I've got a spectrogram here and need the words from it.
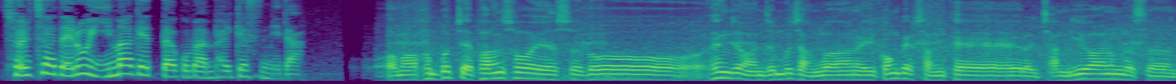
절차대로 임하겠다고만 밝혔습니다. 아마 헌법재판소에서도 행정안전부 장관의 공백 상태를 장기화하는 것은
